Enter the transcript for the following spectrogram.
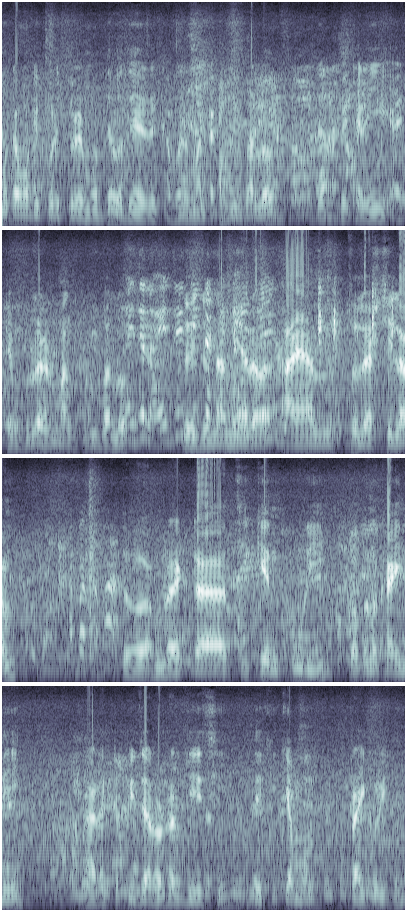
মোটামুটি ফরিদপুরের মধ্যে ওদের খাবারের মানটা খুবই ভালো ওদের বেকারি আইটেমগুলোর মান খুবই ভালো। তো এই জন্য আমি আর আয়ান চলে আসছিলাম। তো আমরা একটা চিকেন পুরি কখনো খাইনি আর একটা পিৎজার অর্ডার দিয়েছি। দেখি কেমন ট্রাই করি হ্যাঁ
